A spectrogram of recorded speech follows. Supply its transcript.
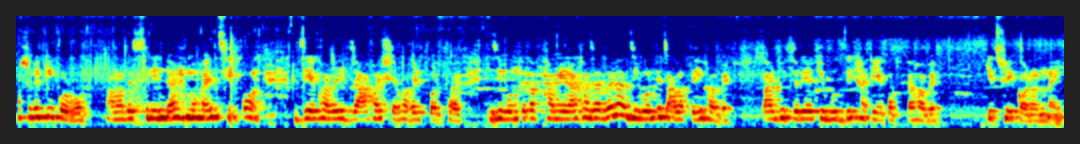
আসলে কি করব? আমাদের সিলিন্ডার ময় চিকন যেভাবেই যা হয় সেভাবেই করতে হয়। জীবনকে তো থামিয়ে রাখা যাবে না, জীবনকে চালাতেই হবে। তার ভিতরে আর কি বুদ্ধি খাটিয়ে করতে হবে। কিছুই করার নাই।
